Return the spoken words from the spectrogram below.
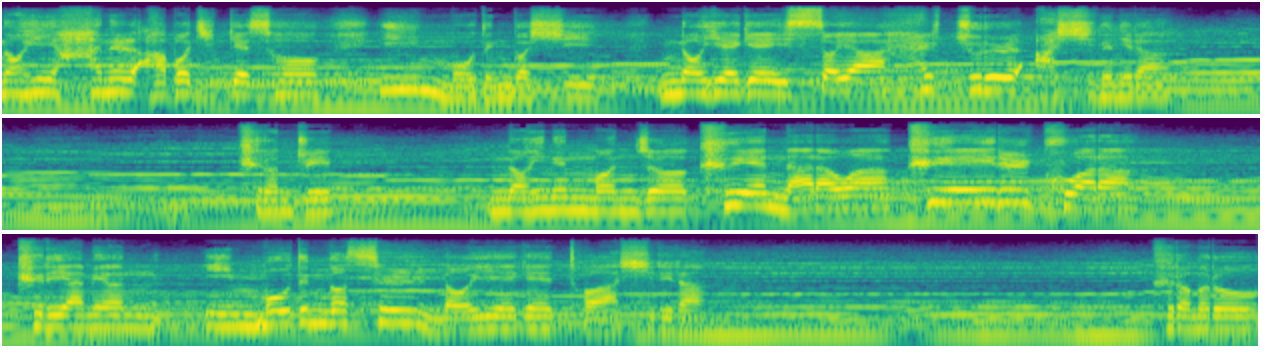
너희 하늘 아버지께서 이 모든 것이 너희에게 있어야 할 줄을 아시느니라. 그런즉 너희는 먼저 그의 나라와 그의 일을 구하라. 그리하면 이 모든 것을 너희에게 더하시리라. 그러므로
